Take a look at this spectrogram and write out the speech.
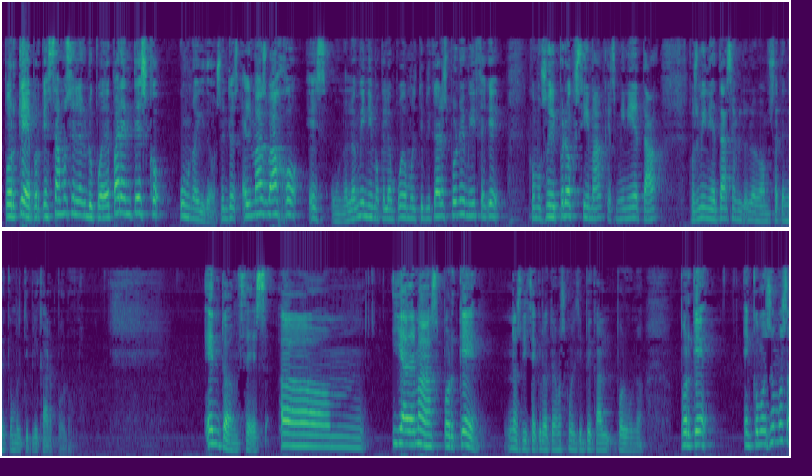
¿Por qué? Porque estamos en el grupo de parentesco 1 y 2. Entonces, el más bajo es 1. Lo mínimo que lo puedo multiplicar es por 1 y me dice que, como soy próxima, que es mi nieta, pues mi nieta lo vamos a tener que multiplicar por 1. Entonces, um, y además, ¿por qué nos dice que lo tenemos que multiplicar por uno? Porque en como somos,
